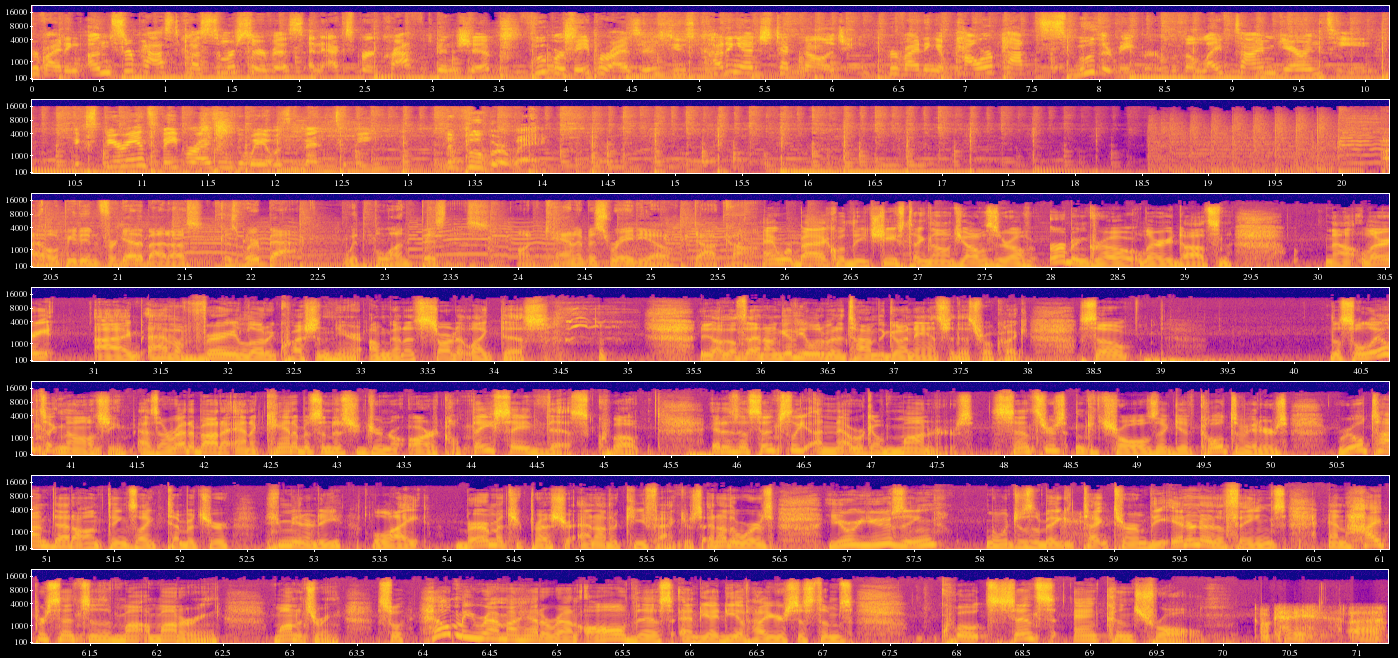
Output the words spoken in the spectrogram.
Providing unsurpassed customer service and expert craftsmanship, Vuber vaporizers use cutting edge technology, providing a power packed, smoother vapor with a lifetime guarantee. Experience vaporizing the way it was meant to be the Vuber way. I hope you didn't forget about us because we're back with Blunt Business on CannabisRadio.com. And we're back with the Chief Technology Officer of urban-gro, Larry Dodson. Now, Larry, I have a very loaded question here. I'm going to start it like this. and I'll give you a little bit of time to go and answer this real quick. So, the Soleil technology, as I read about it in a Cannabis Industry Journal article, they say this quote, It is essentially a network of monitors, sensors, and controls that give cultivators real time data on things like temperature, humidity, light, barometric pressure, and other key factors. In other words, you're using which is a big tech term, the Internet of Things, and hypersensitive mo- monitoring. Monitoring. So help me wrap my head around all this and the idea of how your systems, quote, sense and control. Okay. Uh,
